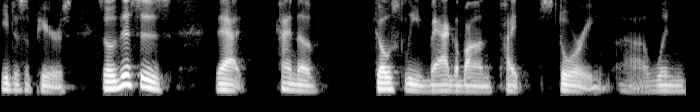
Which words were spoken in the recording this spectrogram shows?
he disappears. So this is that kind of ghostly vagabond type story. Uh, when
